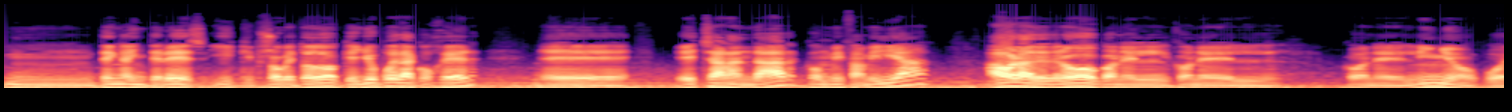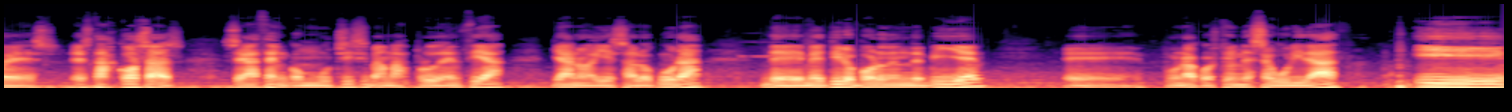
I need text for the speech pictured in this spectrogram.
mm, tenga interés y que sobre todo que yo pueda coger, eh, echar a andar con mi familia. Ahora, de luego, con el, con el, con el niño, pues estas cosas se hacen con muchísima más prudencia, ya no hay esa locura de me tiro por donde pille, por una cuestión de seguridad. Y,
